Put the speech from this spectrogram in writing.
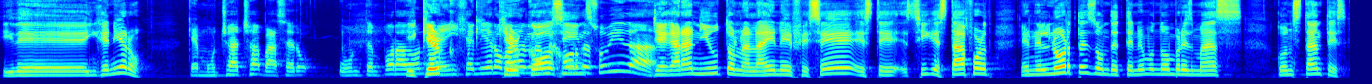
y de ingeniero. Que muchacha va a ser un temporada Y Kirk- e ingeniero Kirk va a dar la mejor de su vida. Llegará Newton a la NFC, este, sigue Stafford. En el norte es donde tenemos nombres más constantes.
